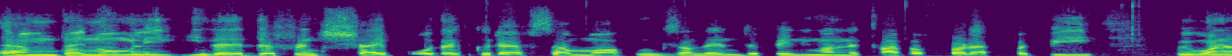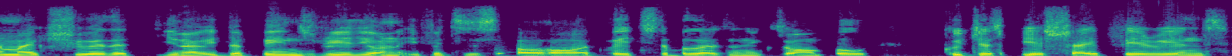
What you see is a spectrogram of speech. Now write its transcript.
Um, they normally either a different shape or they could have some markings on them, depending on the type of product. But we we want to make sure that you know it depends really on if it's a hard vegetable, as an example, could just be a shape variance.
